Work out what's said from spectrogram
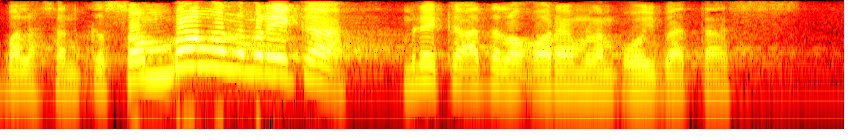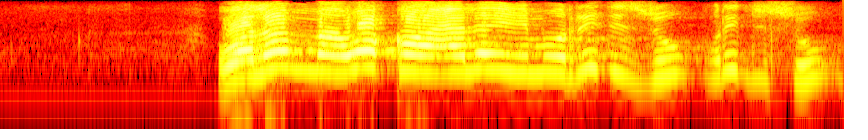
Balasan kesombongan mereka, mereka adalah orang melampaui batas. Walamma waqa alaihim rijzu rijzu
